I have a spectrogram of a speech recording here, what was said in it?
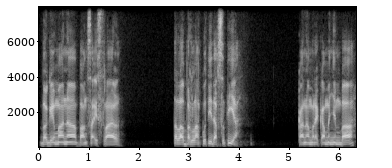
bagaimana bangsa Israel telah berlaku tidak setia karena mereka menyembah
